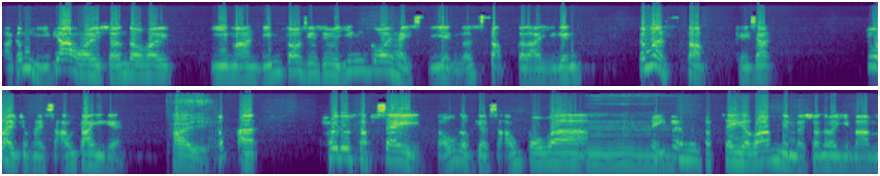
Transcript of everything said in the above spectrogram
啊，咁而家我哋上到去二萬點多少少，應該係市盈率十噶啦已經。咁啊十其實都係仲係稍低嘅。係咁啊，去到十四到就叫稍高啊。嗯即係如果去到十四嘅話，咁你咪上到去二萬五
